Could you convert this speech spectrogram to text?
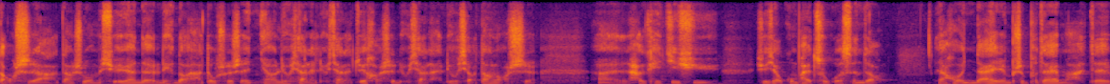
导师啊，当时我们学院的领导啊，都说是你要留下来，留下来，最好是留下来，留校当老师，呃，还可以继续学校公派出国深造。然后你的爱人不是不在嘛，在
